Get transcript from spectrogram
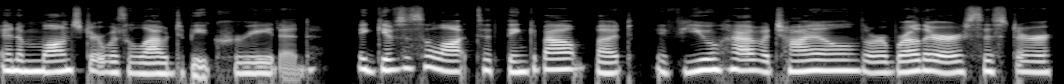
and a monster was allowed to be created. It gives us a lot to think about, but if you have a child or a brother or sister,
